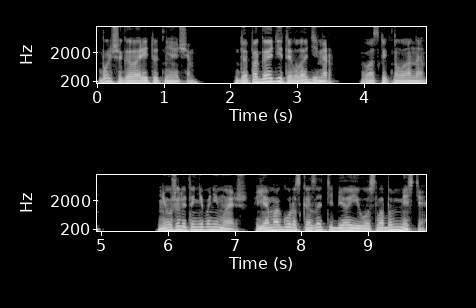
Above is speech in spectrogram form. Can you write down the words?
Больше говорить тут не о чем. «Да погоди ты, Владимир!» — воскликнула она. «Неужели ты не понимаешь? Я могу рассказать тебе о его слабом месте.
